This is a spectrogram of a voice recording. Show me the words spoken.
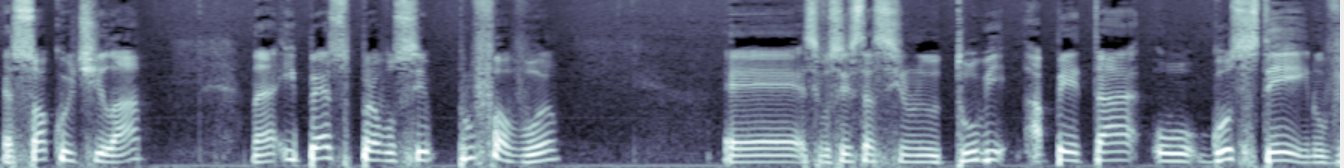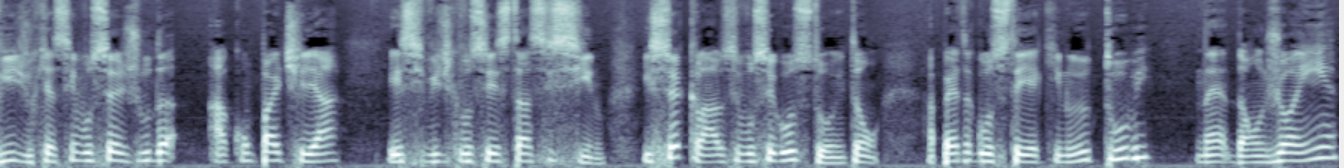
É só curtir lá, né? E peço para você, por favor, é, se você está assistindo no YouTube, apertar o gostei no vídeo, que assim você ajuda a compartilhar esse vídeo que você está assistindo. Isso é claro se você gostou. Então, aperta gostei aqui no YouTube né, dá um joinha.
